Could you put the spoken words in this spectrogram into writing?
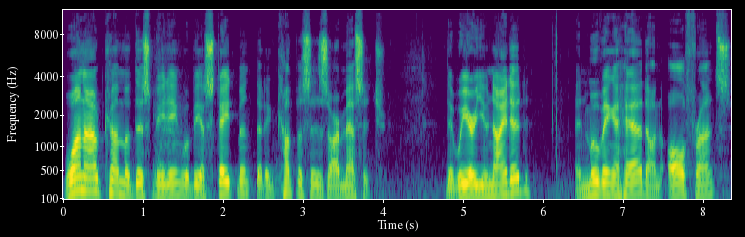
One outcome of this meeting will be a statement that encompasses our message, that we are united and moving ahead on all fronts,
